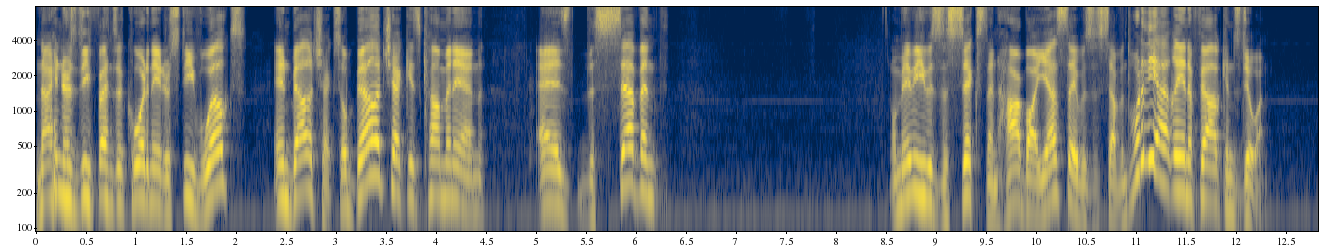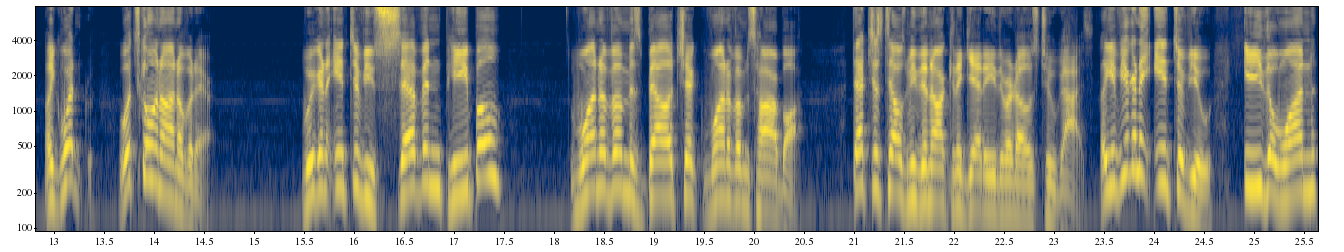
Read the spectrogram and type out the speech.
Niners defensive coordinator Steve Wilks, and Belichick. So Belichick is coming in as the seventh, or maybe he was the sixth, and Harbaugh yesterday was the seventh. What are the Atlanta Falcons doing? Like what? What's going on over there? We're going to interview seven people. One of them is Belichick, one of them's Harbaugh. That just tells me they're not going to get either of those two guys. Like, if you're going to interview either one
